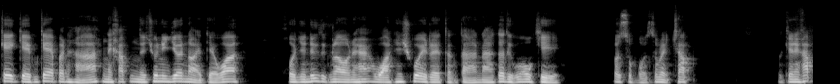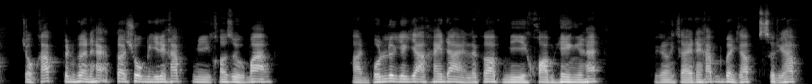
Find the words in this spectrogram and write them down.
แก้เกมแก้ปัญหานะครับในช่วงนี้เยอะหน่อยแต่ว่าคนจะนึกถึงเรานะฮะวานให้ช่วยเลยต่างๆนะก็ถือว่าโอเค ประสบผลสำเร็จครับโอเคนะครับจบครับเพื่อนๆนะฮะก็โชคดีนะครับ มีความสุขมาก ผ่านพ้นเรื่องยากๆให้ได้ แล้วก็มีความเฮงนะฮะเป็นกำลังใจนะครับเพื่อนๆครับสวัสดีครับ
